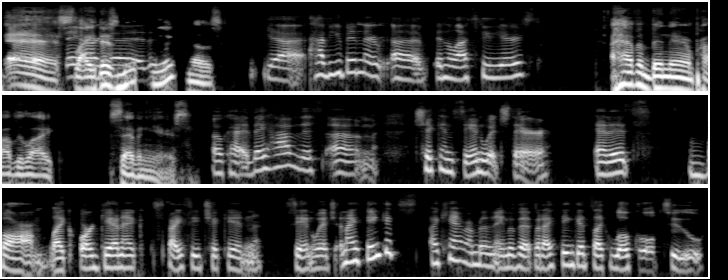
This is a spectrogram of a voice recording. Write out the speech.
best. They like there's good. nothing like those. yeah. Have you been there uh, in the last few years? I haven't been there in probably like seven years. Okay. They have this um, chicken sandwich there, and it's bomb like organic, spicy chicken sandwich. And I think it's, I can't remember the name of it, but I think it's like local to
